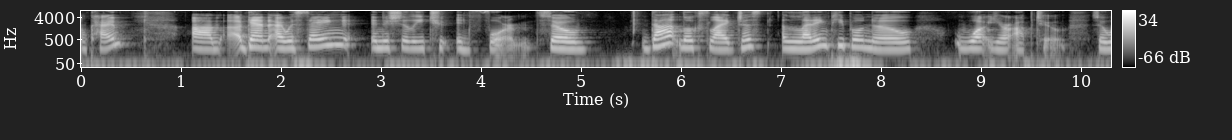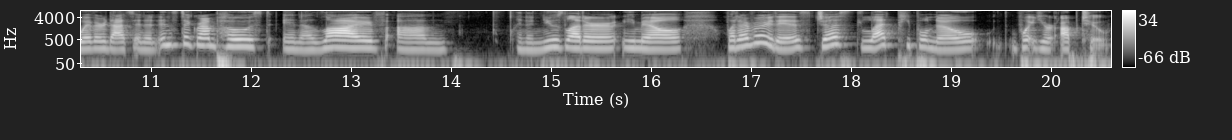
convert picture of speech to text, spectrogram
okay? Um, again, I was saying initially to inform. So that looks like just letting people know what you're up to. So whether that's in an Instagram post, in a live, um, in a newsletter, email, whatever it is, just let people know what you're up to.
